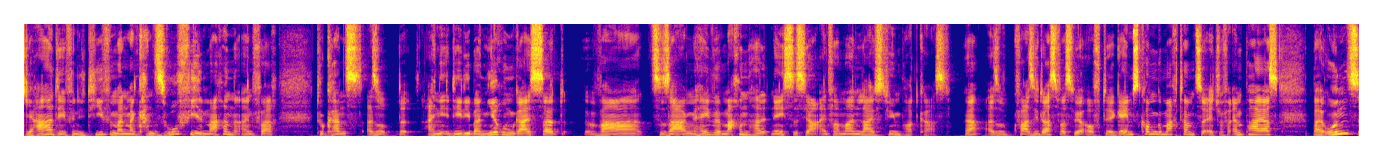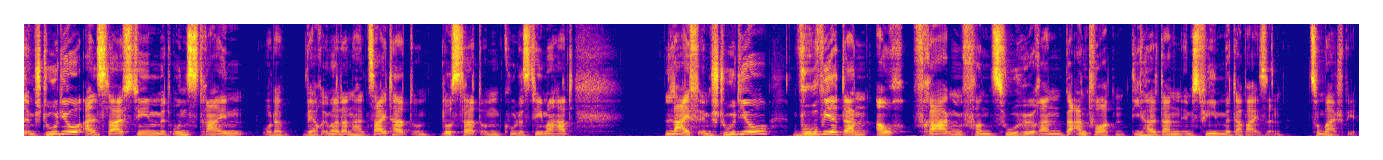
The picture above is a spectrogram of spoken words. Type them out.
Ja, definitiv. Man, man kann so viel machen einfach. Du kannst, also eine Idee, die bei mir rumgeistert, war zu sagen, hey, wir machen halt nächstes Jahr einfach mal einen Livestream-Podcast. Ja, also quasi das, was wir auf der Gamescom gemacht haben, zu Age of Empires, bei uns im Studio als Livestream mit uns dreien oder wer auch immer dann halt Zeit hat und Lust hat und ein cooles Thema hat, live im Studio, wo wir dann auch Fragen von Zuhörern beantworten, die halt dann im Stream mit dabei sind, zum Beispiel.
